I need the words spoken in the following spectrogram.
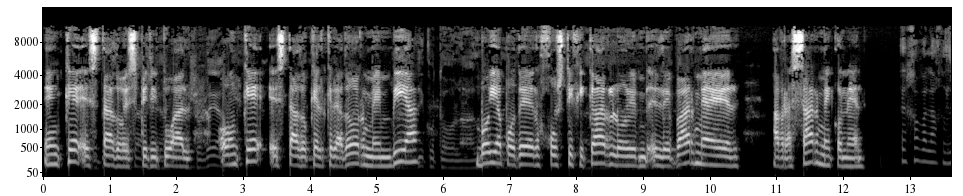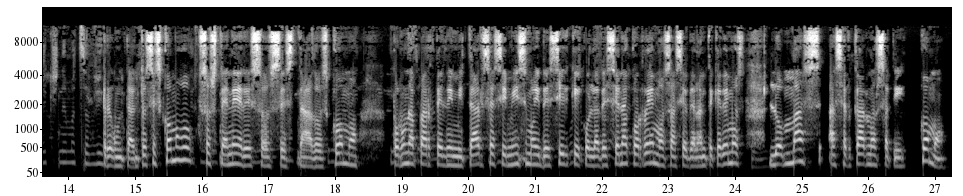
en qué estado espiritual o en qué estado que el Creador me envía, voy a poder justificarlo, elevarme a Él, abrazarme con Él. Pregunta, entonces, ¿cómo sostener esos estados? ¿Cómo, por una parte, limitarse a sí mismo y decir que con la decena corremos hacia adelante, queremos lo más acercarnos a ti? ¿Cómo?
